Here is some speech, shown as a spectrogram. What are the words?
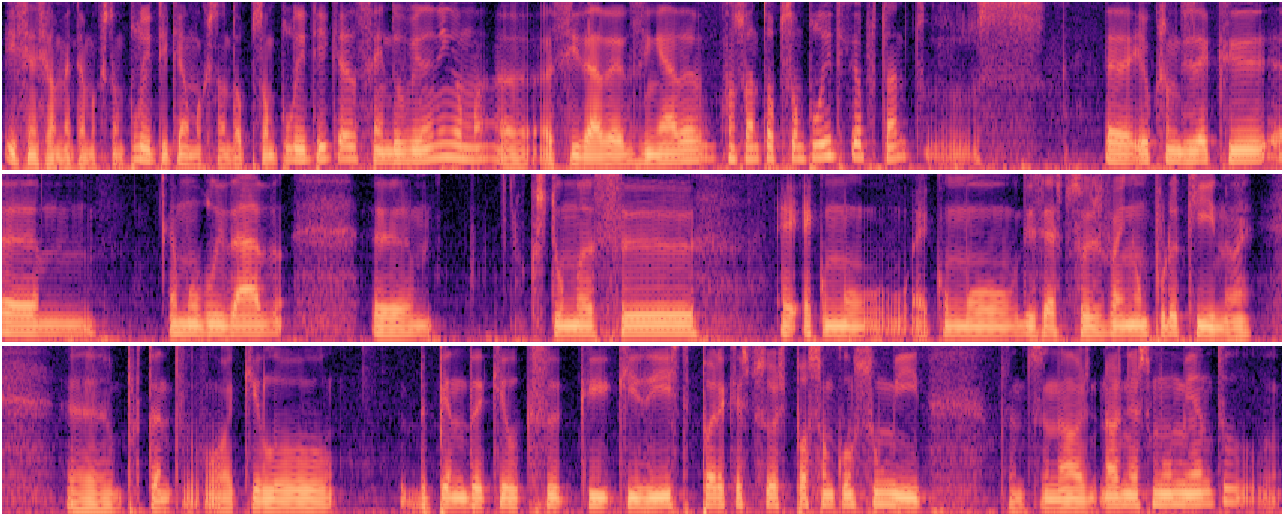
essencialmente é uma questão política, é uma questão de opção política, sem dúvida nenhuma. A, a cidade é desenhada consoante a opção política, portanto, se, eu costumo dizer que um, a mobilidade um, costuma-se. É, é, como, é como dizer as pessoas venham por aqui, não é? Uh, portanto, aquilo depende daquilo que, se, que, que, existe para que as pessoas possam consumir. Portanto, nós, nós neste momento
